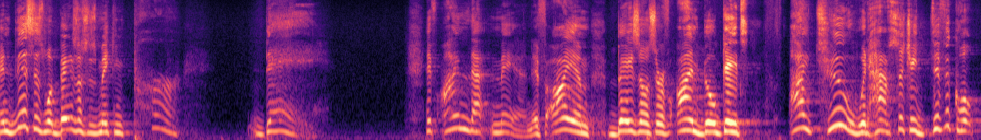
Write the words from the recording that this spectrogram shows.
And this is what Bezos is making per day. If I'm that man, if I am Bezos or if I'm Bill Gates, I too would have such a difficult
